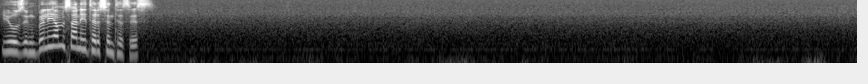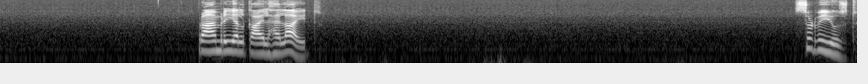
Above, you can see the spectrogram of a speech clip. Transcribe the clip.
using Williamson ether synthesis primary alkyl halide. Should be used.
